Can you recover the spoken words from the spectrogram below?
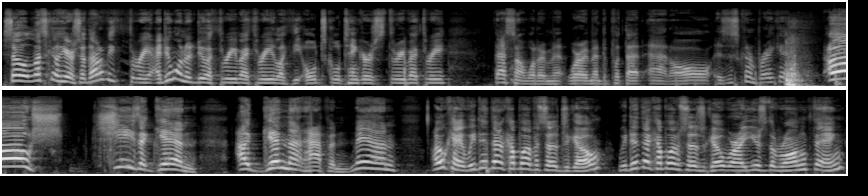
so let's go here. So that'll be three. I do want to do a three by three, like the old school Tinkers three by three. That's not what I meant. Where I meant to put that at all. Is this gonna break it? Oh, jeez! Again, again that happened, man. Okay, we did that a couple episodes ago. We did that a couple episodes ago where I used the wrong thing.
